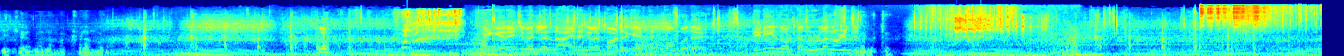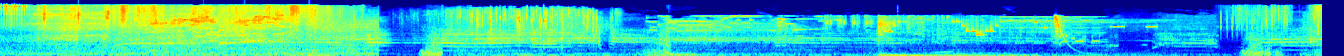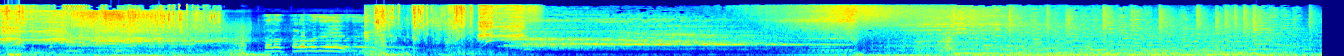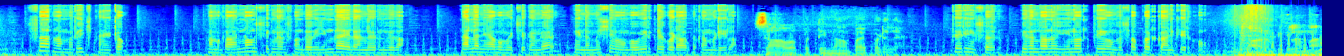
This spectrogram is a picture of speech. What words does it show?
சீக்கிரமா நம்ம கிளம்புறோம் எங்க ரெஜிமெண்ட்ல இருந்த ஆயுதங்களை பார்டருக்கு எடுத்துட்டு போகும்போது திடீர்னு ஒருத்தன் உள்ள நுழைஞ்சு தளபதி. சார் நம்ம ரீச் பண்ணிட்டோம். நமக்கு அன்னோன் சிக்னல்ஸ் வந்தது இந்த ஐலாண்ட்ல இருந்து தான். நல்ல ஞாபகம் வச்சுக்கோங்க. இந்த மிஷின் உங்கள் உயிர்க்கே கூட ஆபத்த முடியலாம். சாவை பத்தி நான் பயப்படல. தெரியும் சார். இருந்தாலும் இன்னொருத்தையும் உங்கள் சப்போர்ட் அனுப்பியிருக்கோம். ஆரம்பிக்கலாமா?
